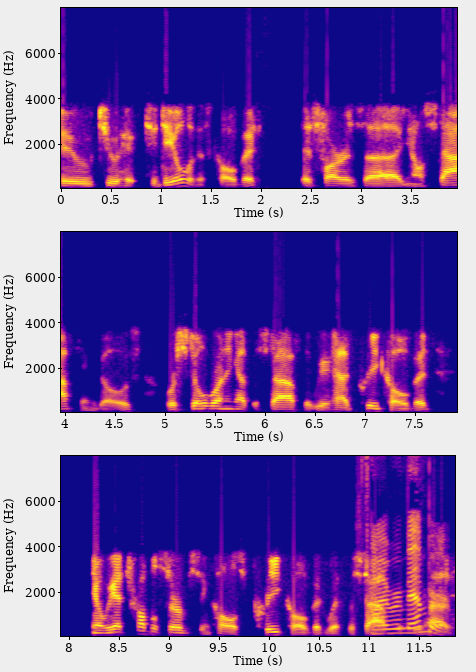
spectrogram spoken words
to to to deal with this COVID. As far as uh, you know, staffing goes, we're still running at the staff that we had pre-COVID you know, we had trouble servicing calls pre-COVID with the staff. I remember.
